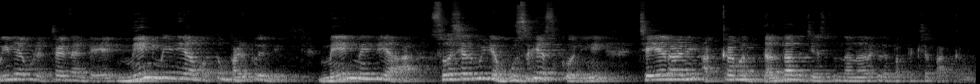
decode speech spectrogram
మీడియా కూడా ఎట్లయిందంటే మెయిన్ మీడియా మొత్తం పడిపోయింది. మెయిన్ మీడియా సోషల్ మీడియా ముసుగేసుకొని చేయరాని అక్రమ దందాలు చేస్తుందన్నారు ఇది ప్రత్యక్ష అక్రమం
